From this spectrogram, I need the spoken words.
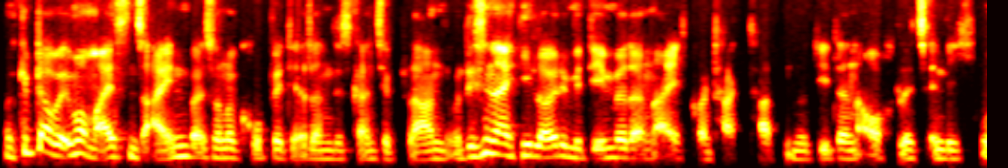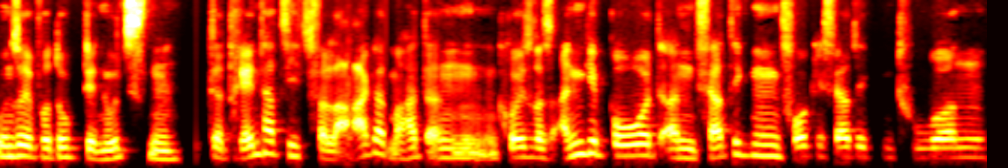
Und gibt aber immer meistens einen bei so einer Gruppe, der dann das Ganze plant. Und die sind eigentlich die Leute, mit denen wir dann eigentlich Kontakt hatten und die dann auch letztendlich unsere Produkte nutzten. Der Trend hat sich verlagert. Man hat dann ein größeres Angebot an fertigen, vorgefertigten Touren.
